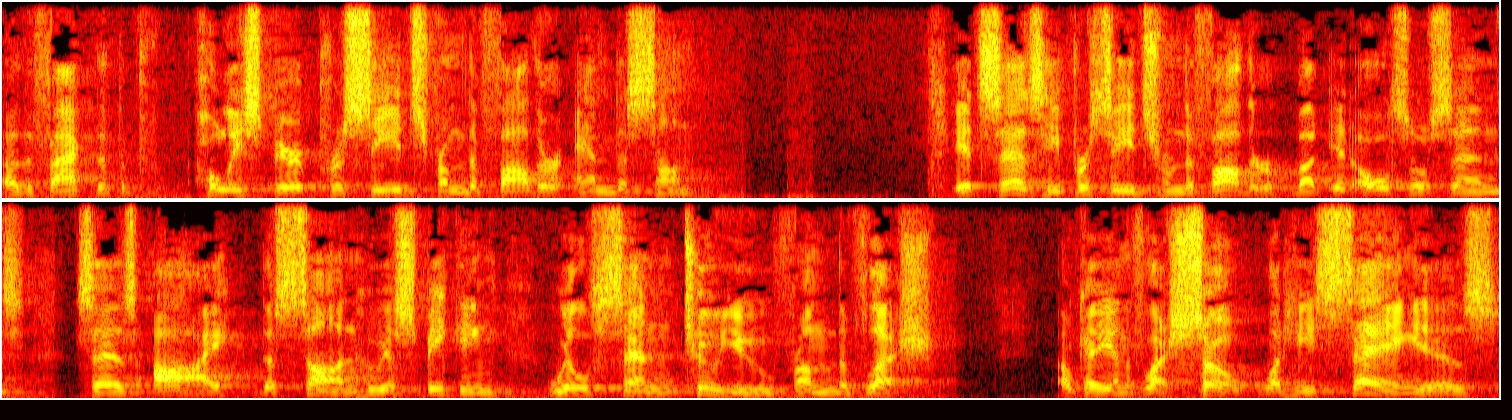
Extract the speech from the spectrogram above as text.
of the fact that the Holy Spirit proceeds from the Father and the Son. It says he proceeds from the Father, but it also sends, says, I, the Son who is speaking, will send to you from the flesh. Okay, in the flesh. So, what he's saying is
